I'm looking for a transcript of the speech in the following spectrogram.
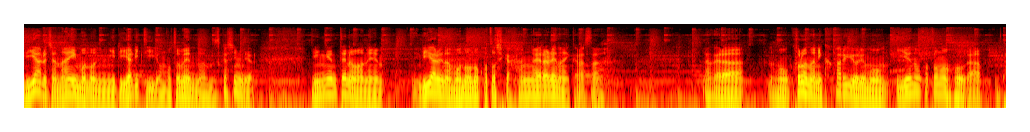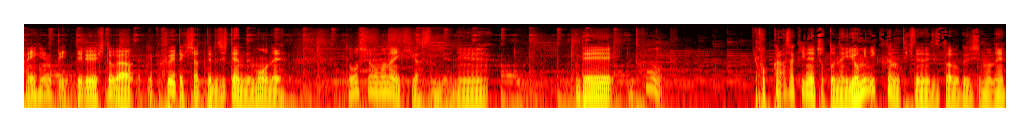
リアルじゃないものにリアリティを求めるのは難しいんだよ。人間ってのはね、リアルなもののことしか考えられないからさ。だから、もうコロナにかかるよりも家のことの方が大変って言ってる人がやっぱ増えてきちゃってる時点でもうね、どうしようもない気がするんだよね。で、どう、こっから先ね、ちょっとね、読みにくくなってきてね、実は僕自身もね、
